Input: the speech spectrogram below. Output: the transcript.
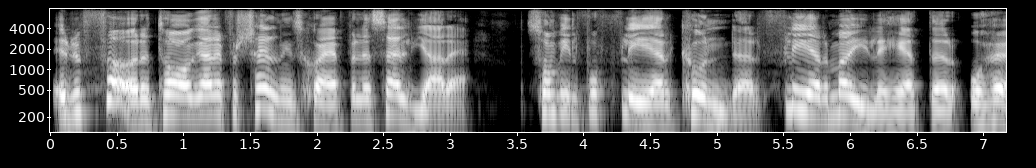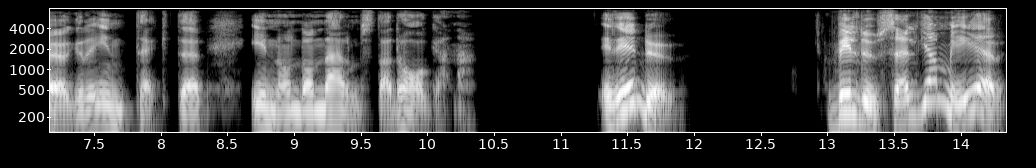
Är du företagare, försäljningschef eller säljare som vill få fler kunder, fler möjligheter och högre intäkter inom de närmsta dagarna? Är det du? Vill du sälja mer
